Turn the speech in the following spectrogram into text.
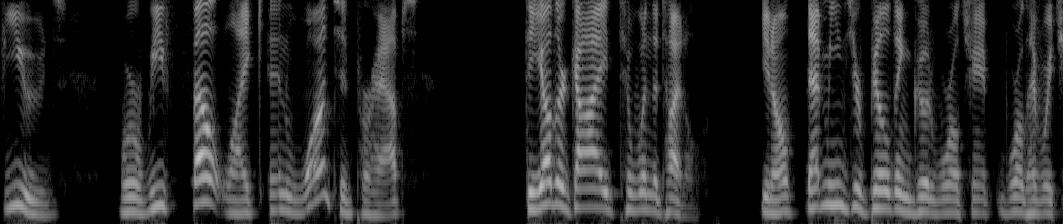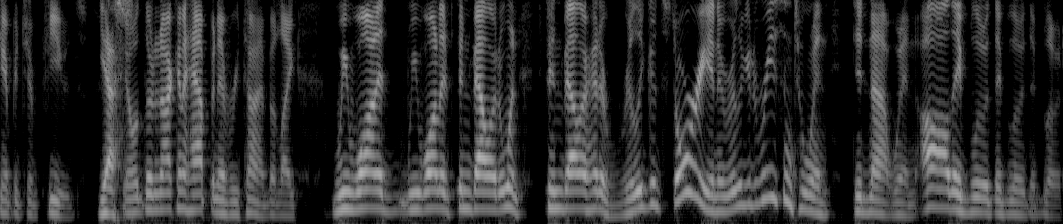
feuds where we felt like and wanted perhaps the other guy to win the title. You know, that means you're building good world champ world heavyweight championship feuds. Yes. You know, they're not going to happen every time, but like we wanted, we wanted Finn Balor to win. Finn Balor had a really good story and a really good reason to win. Did not win. Oh, they blew it. They blew it. They blew it.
